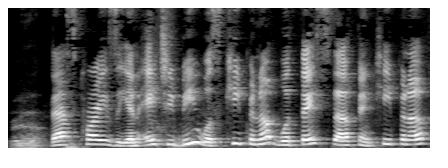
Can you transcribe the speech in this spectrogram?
Real. That's crazy. And HEB was keeping up with their stuff and keeping up,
